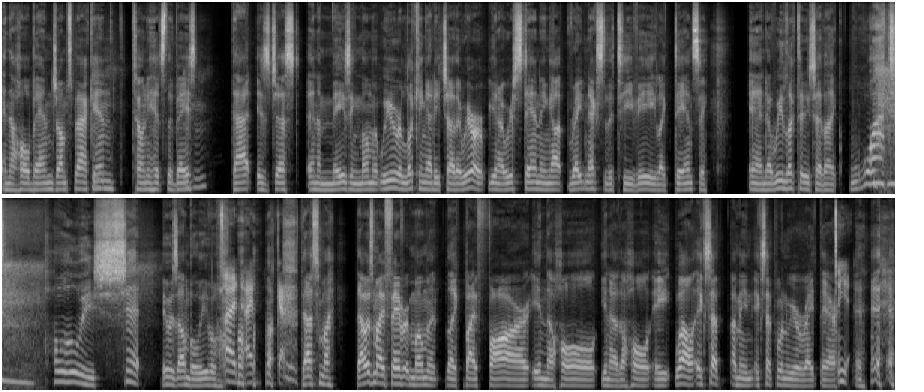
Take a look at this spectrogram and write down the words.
and the whole band jumps back mm. in, Tony hits the bass. Mhm. That is just an amazing moment. We were looking at each other. We were, you know, we were standing up right next to the TV, like dancing, and uh, we looked at each other like, "What? Holy shit!" It was unbelievable. I, I. That's my that was my favorite moment, like by far in the whole, you know, the whole eight. Well, except I mean, except when we were right there. Yeah.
